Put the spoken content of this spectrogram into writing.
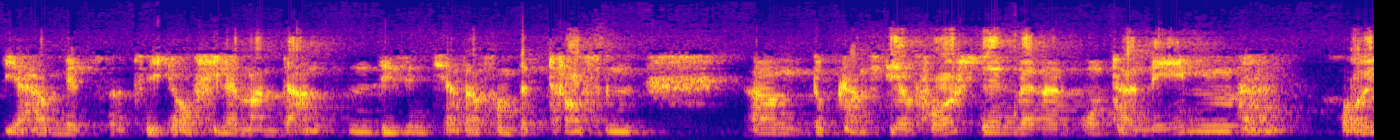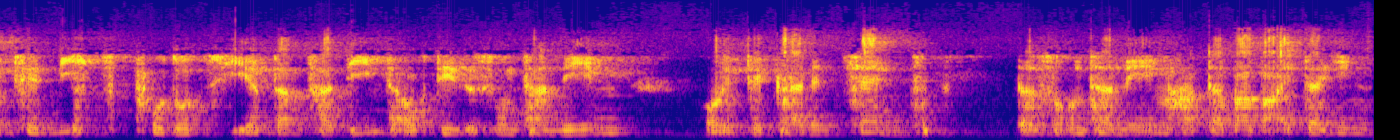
wir haben jetzt natürlich auch viele Mandanten, die sind ja davon betroffen. Ähm, du kannst dir vorstellen, wenn ein Unternehmen heute nichts produziert, dann verdient auch dieses Unternehmen heute keinen Cent. Das Unternehmen hat aber weiterhin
